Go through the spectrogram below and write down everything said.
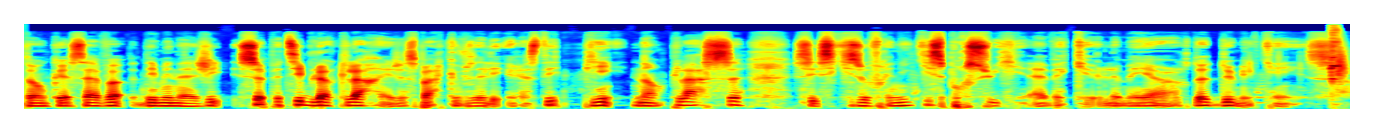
donc ça va déménager ce petit bloc là et j'espère que vous allez rester bien en place. C'est schizophrénie qui se poursuit avec le meilleur de 2015.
